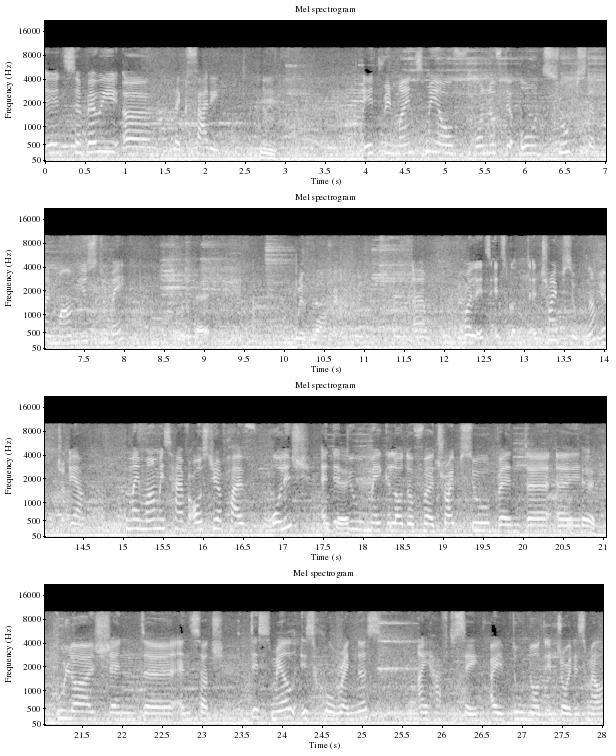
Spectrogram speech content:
it's a very, uh, like, fatty. It reminds me of one of the old soups that my mom used to make. Okay. With what? Um, well, it's it's got a tripe soup, no? Yeah. Yeah. My mom is half Austrian, half Polish, and they do make a lot of uh, tripe soup and uh, uh, goulash and uh, and such. The smell is horrendous. I have to say, I do not enjoy the smell.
